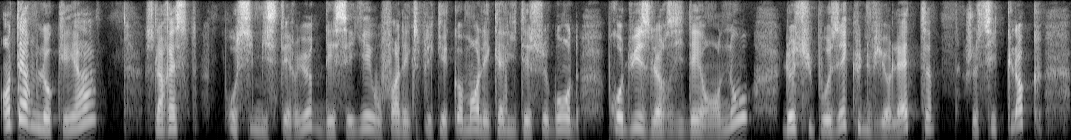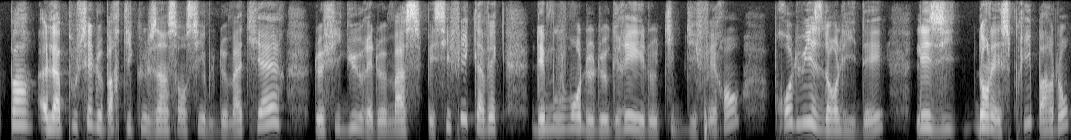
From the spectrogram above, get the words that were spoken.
En termes lochéens, cela reste aussi mystérieux que d'essayer, au fin d'expliquer comment les qualités secondes produisent leurs idées en nous, de supposer qu'une violette, je cite Locke, pas la poussée de particules insensibles de matière, de figures et de masse spécifiques, avec des mouvements de degrés et de types différents, produisent dans l'idée dans l'esprit, pardon,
